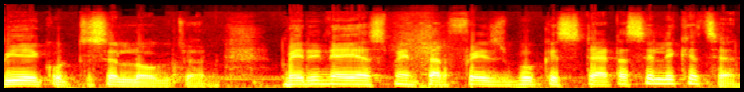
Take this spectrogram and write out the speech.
বিয়ে করতেছে লোকজন। মেরিনা ইয়াসমিন তার ফেসবুক স্ট্যাটাসে লিখেছেন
